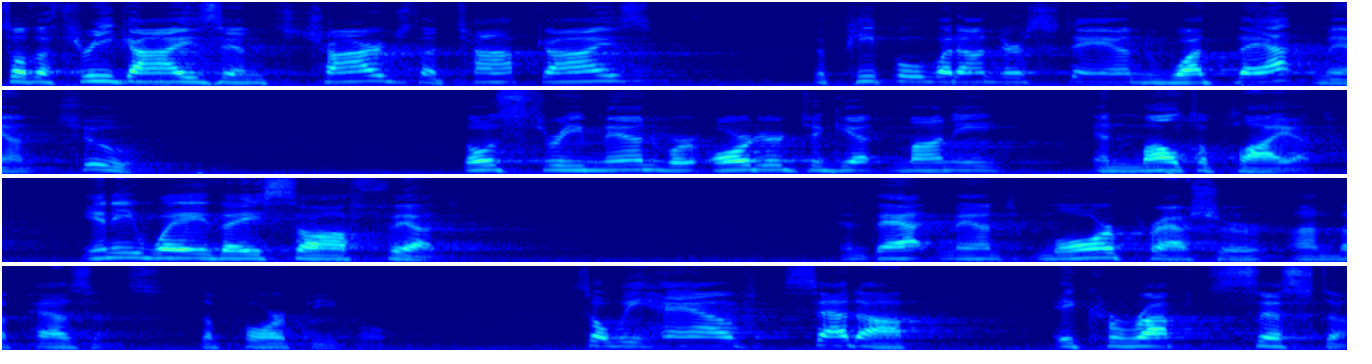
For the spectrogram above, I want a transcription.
So the three guys in charge, the top guys, the people would understand what that meant too. Those three men were ordered to get money and multiply it any way they saw fit. And that meant more pressure on the peasants, the poor people. So we have set up a corrupt system.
